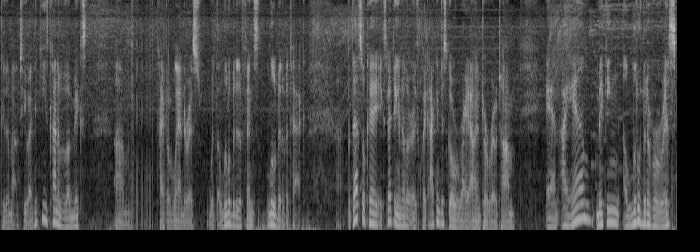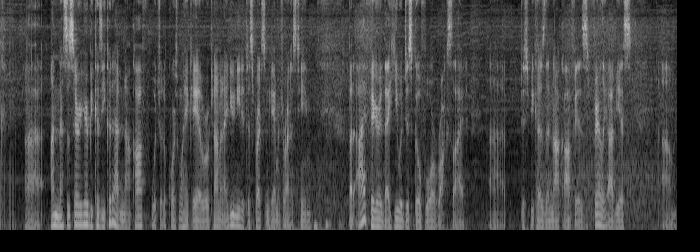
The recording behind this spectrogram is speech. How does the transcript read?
good amount too, I think he's kind of a mixed um, type of Landorus with a little bit of defense, a little bit of attack. Uh, but that's okay, expecting another Earthquake, I can just go right on into a Rotom. And I am making a little bit of a risk uh, unnecessary here because he could have knockoff, which would of course one hit KO Rotom, and I do need it to spread some damage around his team. But I figured that he would just go for Rock Slide, uh, just because the knockoff is fairly obvious. Um,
